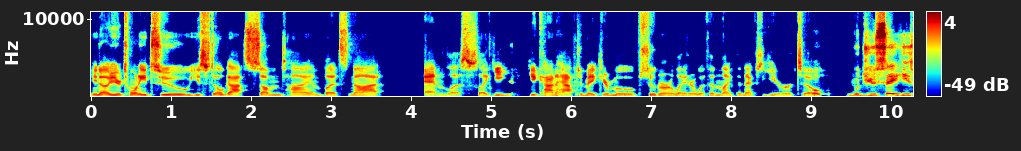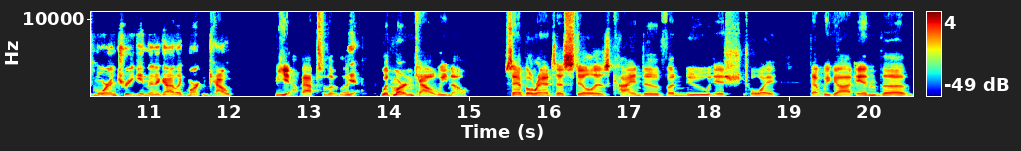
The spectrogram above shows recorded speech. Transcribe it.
you know, you're 22, you still got some time, but it's not endless. Like you you kind of have to make your move sooner or later within like the next year or two. Well, would you say he's more intriguing than a guy like Martin Kaut? yeah, absolutely. Yeah. with Martin Kaut, we know. Sampo Ranta still is kind of a new-ish toy that we got in the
